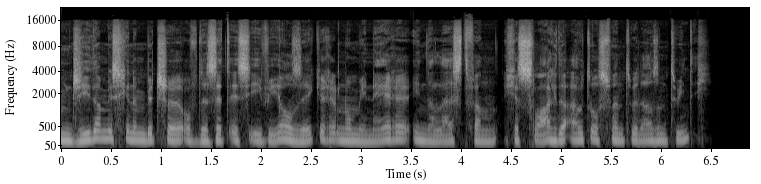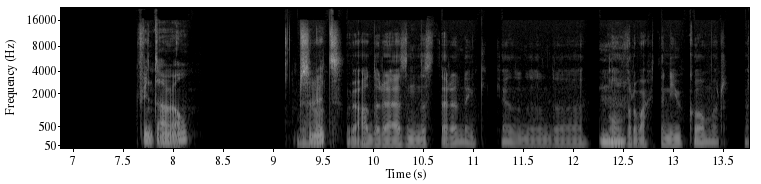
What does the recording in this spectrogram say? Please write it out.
MG dan misschien een beetje, of de ZSIV al zeker, nomineren in de lijst van geslaagde auto's van 2020? Ik vind dat wel. Absoluut. Ja, ja, de reizende sterren, denk ik. Hè. zo De, de Ja. onverwachte nieuwkomer. Ja.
